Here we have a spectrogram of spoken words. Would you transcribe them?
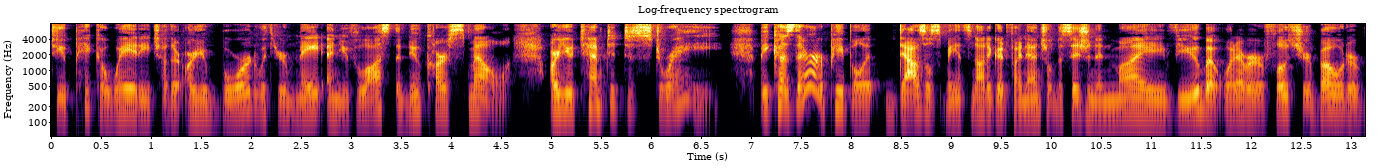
Do you pick away at each other? Are you bored with your mate and you've lost the new car smell? Are you tempted to stray? Because there are people, it dazzles me. It's not a good financial decision in my view, but whatever floats your boat or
